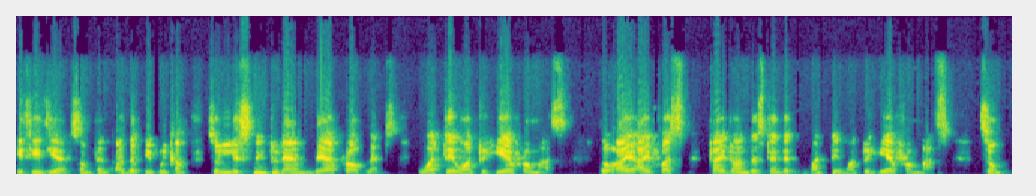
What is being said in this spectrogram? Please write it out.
It's easier. Sometimes other people come. So listening to them, their problems, what they want to hear from us. So I, I first try to understand that what they want to hear from us. So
